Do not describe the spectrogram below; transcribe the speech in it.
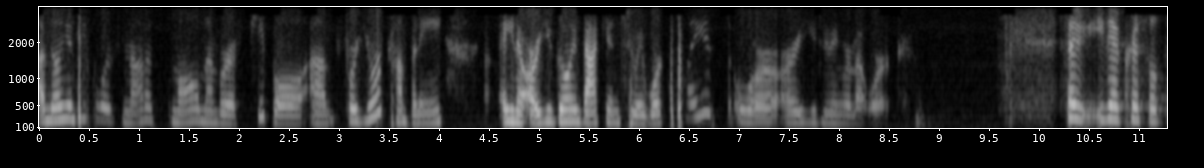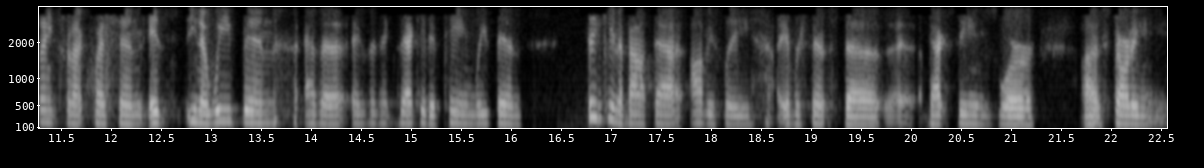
a, million people is not a small number of people. Um, for your company, you know, are you going back into a workplace or are you doing remote work? So, you know, Crystal, thanks for that question. It's, you know, we've been as a as an executive team, we've been thinking about that obviously ever since the uh, vaccines were uh, starting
